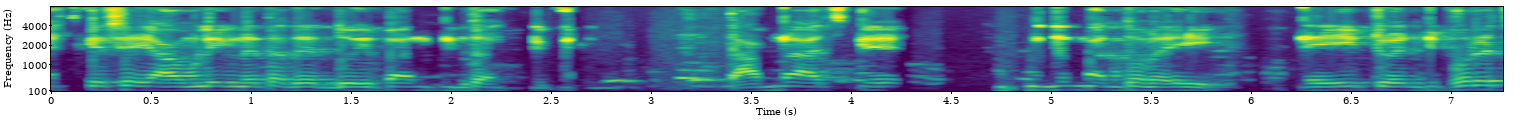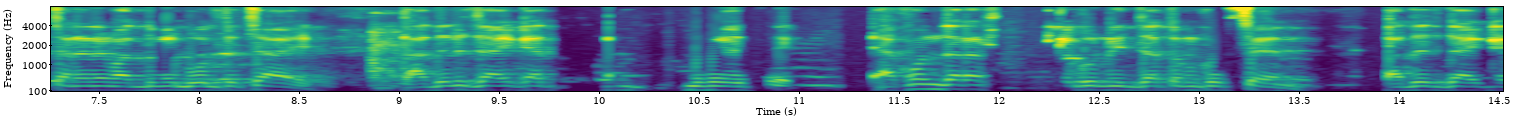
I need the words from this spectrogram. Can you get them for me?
আজকে সেই আওয়ামী লীগ নেতাদের দুই পা কিন্তু আমরা আজকে আপনাদের মাধ্যমে এই এই টোয়েন্টি ফোর এর চ্যানেলের মাধ্যমে বলতে চাই, তাদের জায়গা হয়েছে। এখন যারা নির্যাতন করছেন, তাদের জায়গা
